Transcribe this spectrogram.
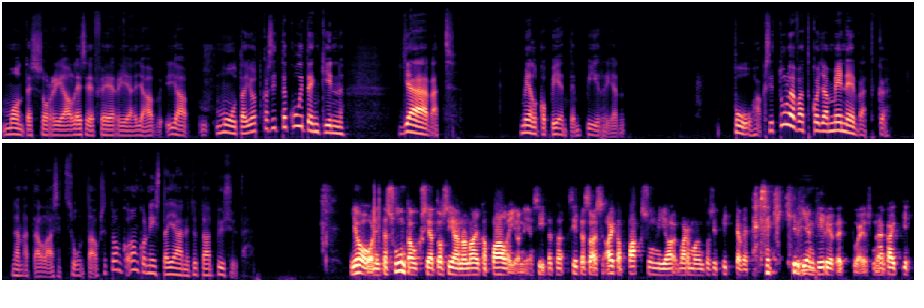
Montessoria, Leseferia ja, ja muuta, jotka sitten kuitenkin jäävät melko pienten piirien puuhaksi. Tulevatko ja menevätkö nämä tällaiset suuntaukset? Onko, onko niistä jäänyt jotain pysyvää? Joo, niitä suuntauksia tosiaan on aika paljon ja siitä, siitä saisi aika paksun ja varmaan tosi pitkävetäisenkin kirjan mm. kirjoitettua, jos nämä kaikki,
